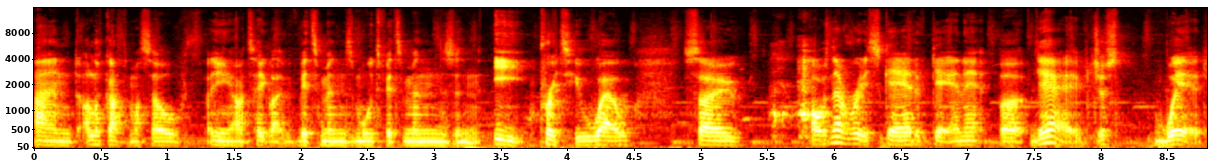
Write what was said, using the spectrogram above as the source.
and I look after myself. You know, I take like vitamins, multivitamins and eat pretty well. So I was never really scared of getting it, but yeah, it was just weird.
